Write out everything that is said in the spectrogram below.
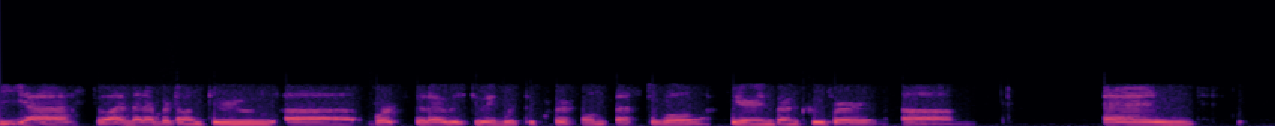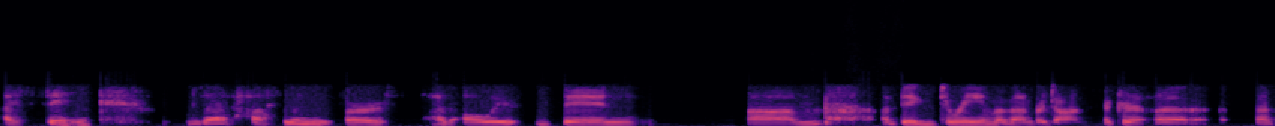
Yeah, so I met Amber Dawn through uh, work that I was doing with the Queer Film Festival here in Vancouver. Um, and I think that Hustling Verse had always been um, a big dream of Amber Dawn. Like, a, a, a,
